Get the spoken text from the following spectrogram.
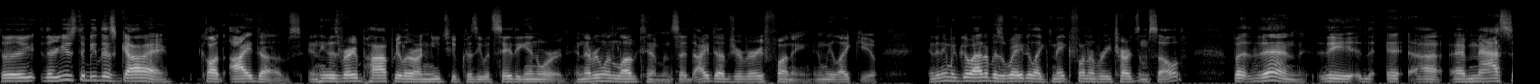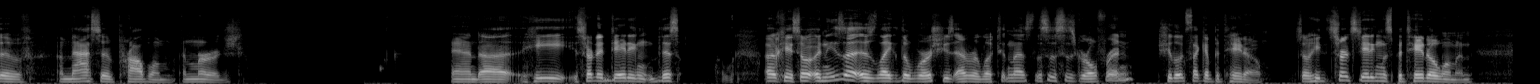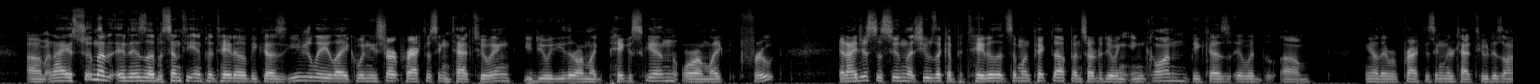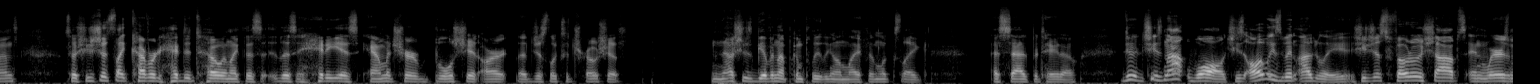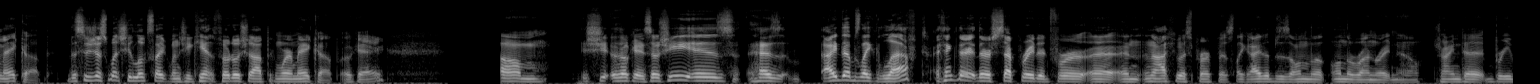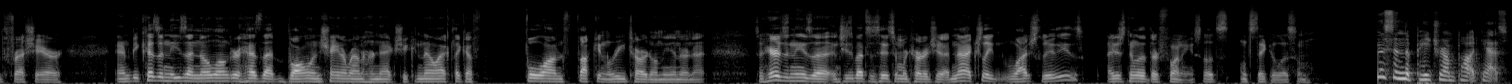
So there used to be this guy called iDubbbz, and he was very popular on YouTube because he would say the N word, and everyone loved him and said, "iDubbbz, you're very funny, and we like you." And then he would go out of his way to like make fun of retards himself. But then the uh, a massive a massive problem emerged, and uh, he started dating this. Okay, so Anisa is like the worst she's ever looked in this. This is his girlfriend. She looks like a potato. So he starts dating this potato woman um, and I assume that it is a sentient potato because usually, like when you start practicing tattooing, you do it either on like pig skin or on like fruit. And I just assumed that she was like a potato that someone picked up and started doing ink on because it would, um, you know, they were practicing their tattoo designs. So she's just like covered head to toe in like this this hideous amateur bullshit art that just looks atrocious. And now she's given up completely on life and looks like a sad potato. Dude, she's not walled. She's always been ugly. She just photoshops and wears makeup. This is just what she looks like when she can't photoshop and wear makeup, okay? Um she okay, so she is has iDubbbz like left. I think they're they're separated for uh, an innocuous purpose. Like iDubbbz is on the on the run right now, trying to breathe fresh air. And because Anisa no longer has that ball and chain around her neck, she can now act like a full on fucking retard on the internet. So here's Anisa, and she's about to say some retarded shit. I've not actually watched through these. I just know that they're funny. So let's let's take a listen. This in the Patreon podcast.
